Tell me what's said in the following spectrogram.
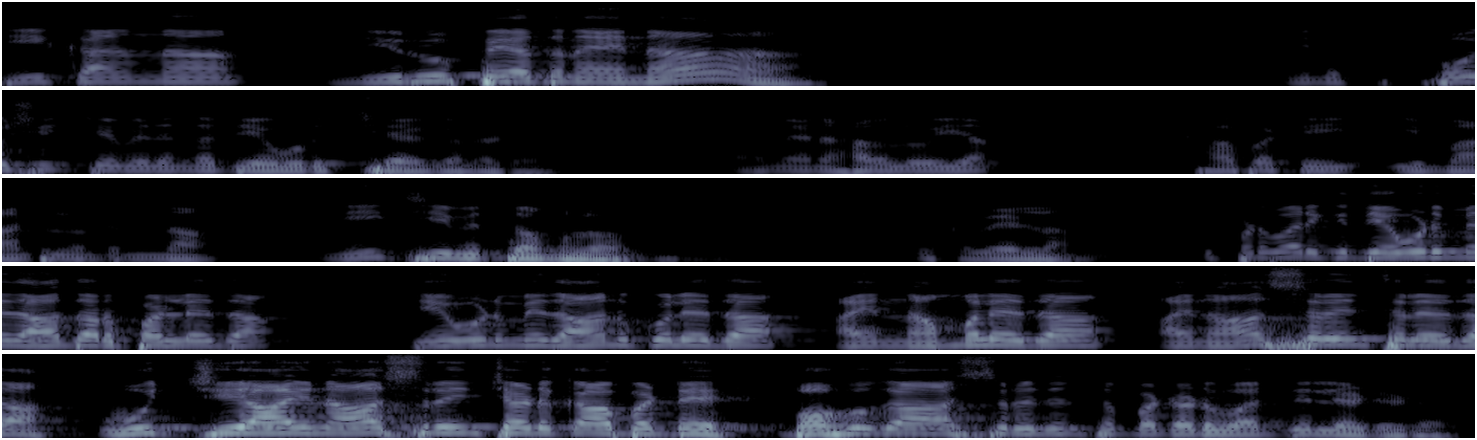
నీకన్నా నిరుపేదనైనా నిన్ను పోషించే విధంగా దేవుడు చేయగలడు. ఆమె హలోయ కాబట్టి ఈ మాటలు ఉంటున్న నీ జీవితంలో ఒకవేళ ఇప్పటివరకు దేవుడి మీద ఆధారపడలేదా? దేవుడి మీద ఆనుకోలేదా? ఆయన నమ్మలేదా? ఆయన ఆశ్రయించలేదా? ఉజ్జి ఆయన ఆశ్రయించాడు కాబట్టి బహుగా ఆశీర్వదించబడ్డాడు వర్దిల్లాడు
